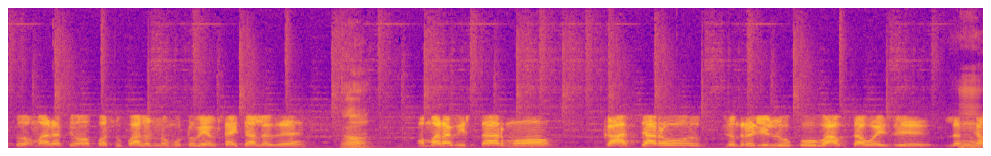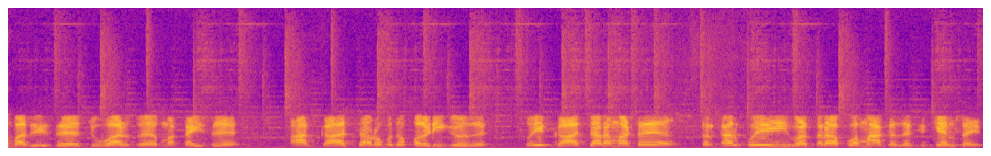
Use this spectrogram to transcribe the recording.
તો અમારા ત્યાં પશુપાલનનો મોટો વ્યવસાય ચાલે છે. અમારા વિસ્તારમાં ઘાસચારો જનરલી લોકો વાવતા હોય છે. લસકા બાજરી છે જુવાર છે મકાઈ છે. આ ઘાસચારો બધો પલળી ગયો છે. તો એ ઘાસચારા માટે સરકાર કોઈ વળતર આપવા માંગે છે કે કેમ સાહેબ?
